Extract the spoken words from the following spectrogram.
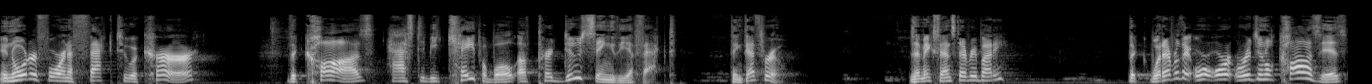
In order for an effect to occur, the cause has to be capable of producing the effect. Think that through. Does that make sense to everybody? The, whatever the or, or original cause is,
